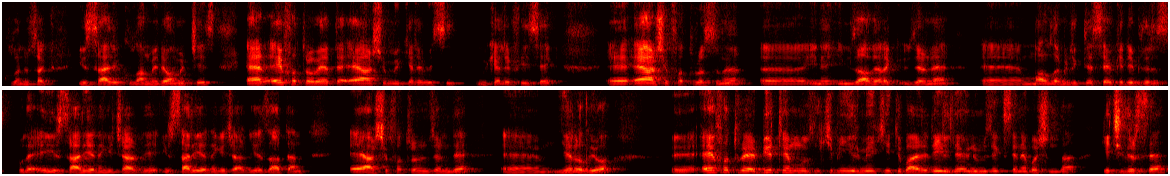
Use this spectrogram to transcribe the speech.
kullanıyorsak irsaliye kullanmaya devam edeceğiz. Eğer e-fatura veyahut da e-arşiv mükellefisi, mükellefiysek e, e-arşiv faturasını e, yine imzalayarak üzerine e, malla birlikte sevk edebiliriz. Bu da e-irsal yerine geçer diye, irsal yerine geçer diye zaten e-arşiv faturanın üzerinde e, yer alıyor. E, E-faturaya 1 Temmuz 2022 itibariyle değil de önümüzdeki sene başında geçilirse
